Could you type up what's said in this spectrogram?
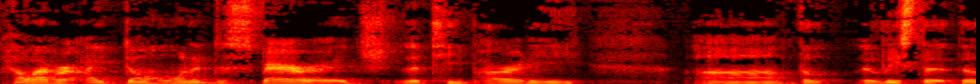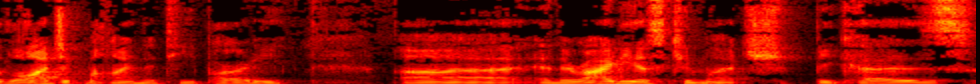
However, I don't want to disparage the Tea Party, uh, the, at least the, the, logic behind the Tea Party, uh, and their ideas too much because,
